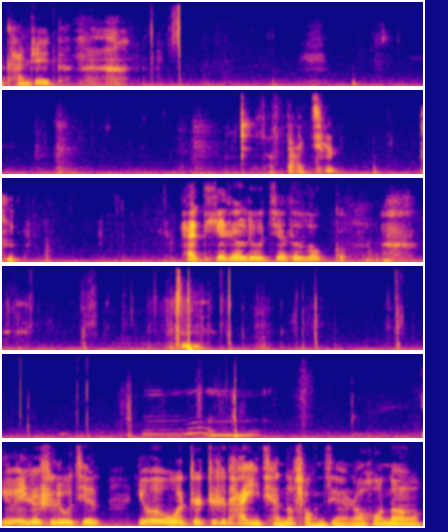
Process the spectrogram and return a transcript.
看这个，小大气儿，还贴着刘杰的 logo，对，因为这是刘杰，因为我这这是他以前的房间，然后呢。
